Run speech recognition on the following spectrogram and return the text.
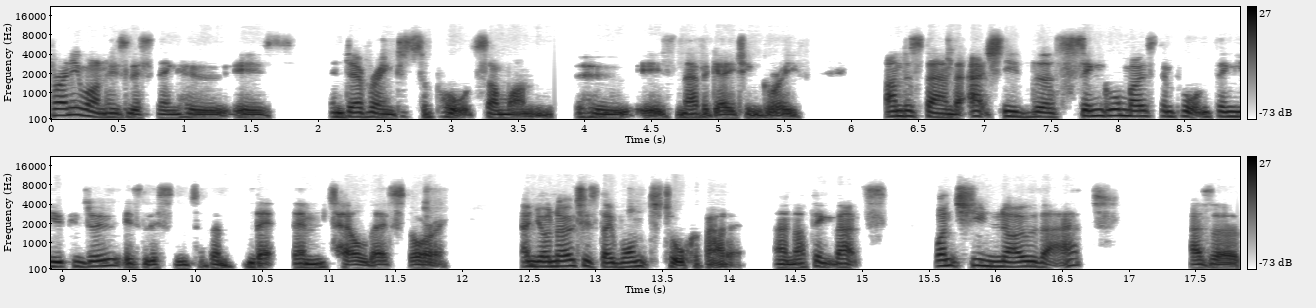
for anyone who's listening who is endeavoring to support someone who is navigating grief, understand that actually the single most important thing you can do is listen to them, let them tell their story. And you'll notice they want to talk about it. And I think that's once you know that as a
